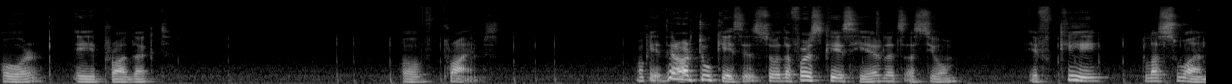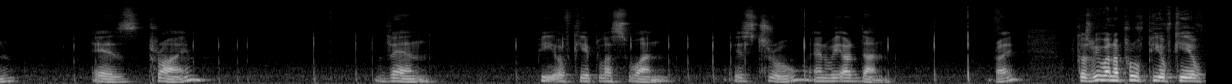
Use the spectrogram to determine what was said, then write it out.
or a product of primes. Okay, there are two cases. So the first case here, let's assume if k plus 1 is prime, then p of k plus 1 is true and we are done right because we want to prove p of k of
